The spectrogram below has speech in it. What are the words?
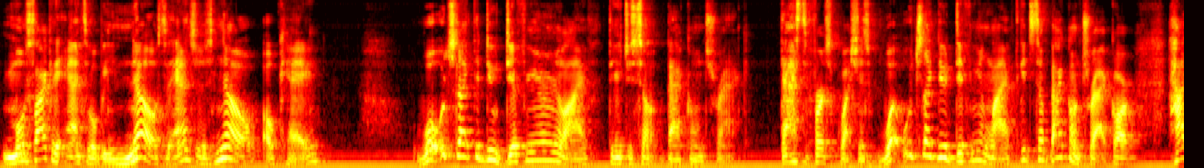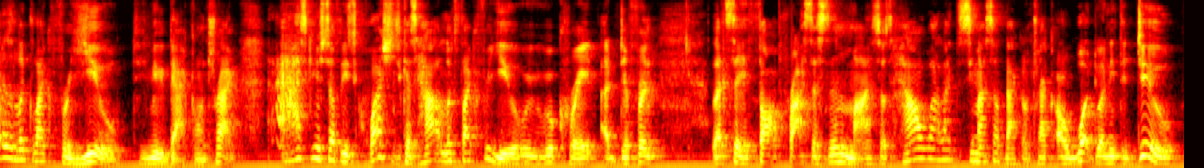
Most likely the answer will be no, so the answer is no, okay. What would you like to do different in your life to get yourself back on track? That's the first question is what would you like to do different in your life to get yourself back on track? Or how does it look like for you to be back on track? Ask yourself these questions because how it looks like for you will create a different, let's say, thought process in the mind. So it's how would I like to see myself back on track or what do I need to do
